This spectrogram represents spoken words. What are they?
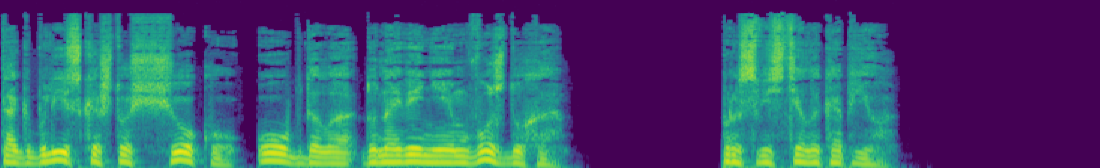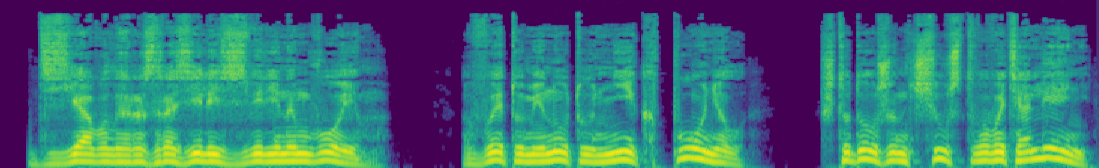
так близко, что щеку обдало дуновением воздуха, просвистело копье. Дьяволы разразились звериным воем. В эту минуту Ник понял, что должен чувствовать олень,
